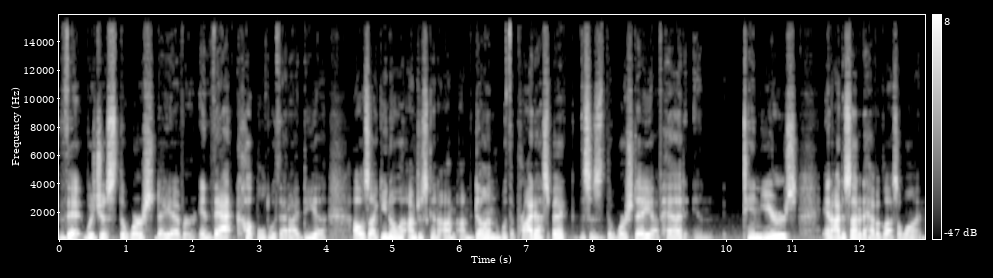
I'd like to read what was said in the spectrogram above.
that was just the worst day ever. And that coupled with that idea i was like you know what? I'm just gonna i'm, I'm done with the pride aspect. This is the worst day i've had in 10 years and i decided to have a glass of wine.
